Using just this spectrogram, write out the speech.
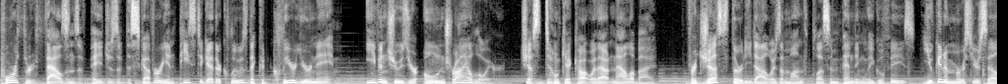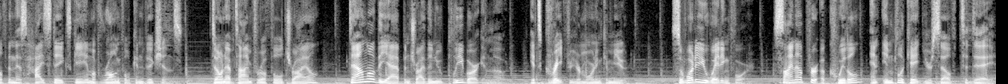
Pour through thousands of pages of discovery and piece together clues that could clear your name. Even choose your own trial lawyer. Just don't get caught without an alibi. For just $30 a month plus impending legal fees, you can immerse yourself in this high stakes game of wrongful convictions. Don't have time for a full trial? Download the app and try the new plea bargain mode. It's great for your morning commute. So, what are you waiting for? Sign up for Acquittal and implicate yourself today.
